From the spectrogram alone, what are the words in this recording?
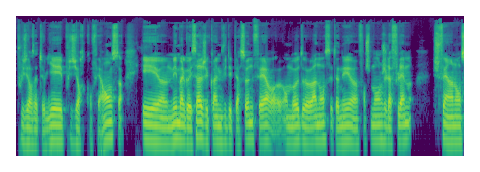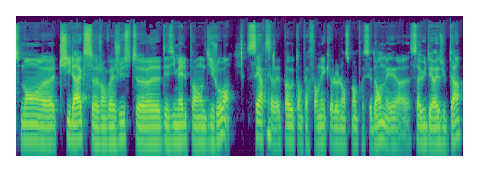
plusieurs ateliers, plusieurs conférences. Et euh, mais malgré ça, j'ai quand même vu des personnes faire euh, en mode ah non cette année, franchement, j'ai la flemme. Je fais un lancement chillax, j'envoie juste des emails pendant 10 jours. Certes, okay. ça va pas autant performer que le lancement précédent, mais ça a eu des résultats.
